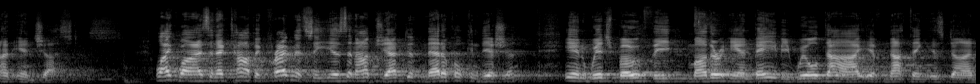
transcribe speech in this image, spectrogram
an injustice. Likewise, an ectopic pregnancy is an objective medical condition in which both the mother and baby will die if nothing is done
